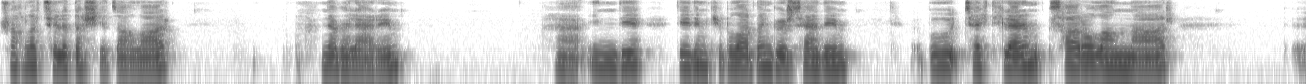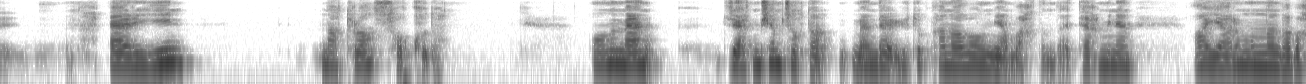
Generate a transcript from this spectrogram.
uşaqlar çölə daşıyacaqlar. Nəvələrim. Hə, indi dedim ki, bunlardan görsədim. Bu çəkdiklərim sarı olanlar əriyin natural sokudur. Onu mən düzəltmişəm çoxdan. Məndə YouTube kanalı olmayan vaxtında. Təxminən ay yarım bundan qabaq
